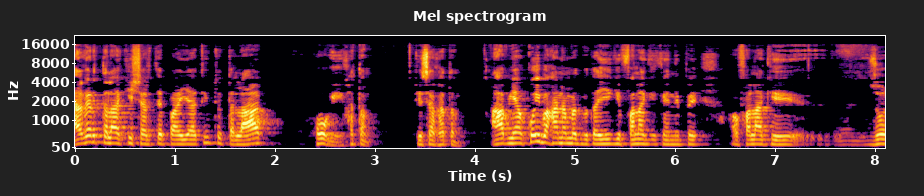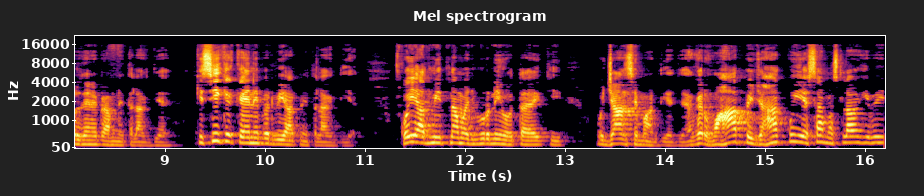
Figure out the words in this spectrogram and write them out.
अगर तलाक की शर्तें पाई जाती तो तलाक हो गई, ख़त्म किस्सा ख़त्म। आप यहाँ कोई बहाना मत बताइए कि फ़लाँ के कहने पे और फ़लाँ के ज़ोर देने पे हमने तलाक दिया है। किसी के कहने पर भी आपने तलाक दिया। कोई आदमी इतना मजबूर नहीं होता है कि वो जान से मार दिया जाए। अगर वहाँ पे जहाँ कोई ऐसा मसला हो कि भाई,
